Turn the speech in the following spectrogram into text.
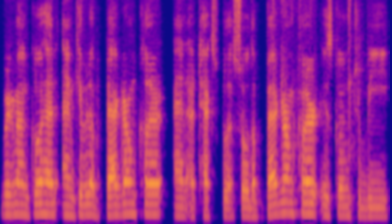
we're gonna go ahead and give it a background color and a text color. So the background color is going to be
